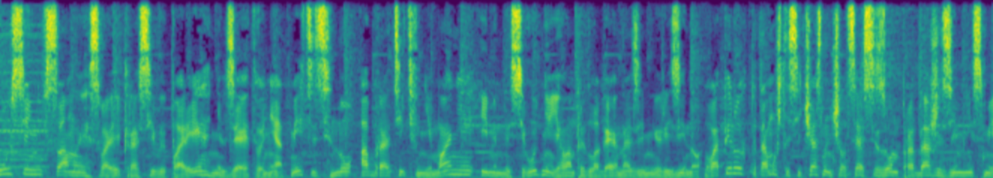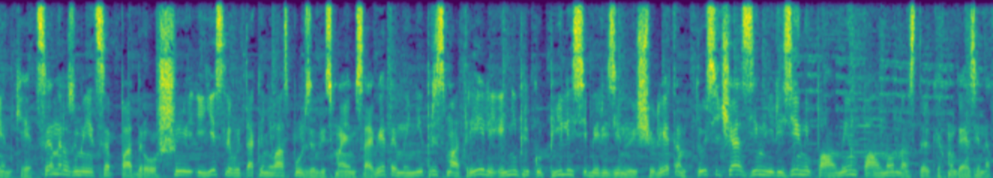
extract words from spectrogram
Осень в самой своей красивой паре, нельзя этого не отметить, но обратить внимание, именно сегодня я вам предлагаю на зимнюю резину. Во-первых, потому что сейчас начался сезон продажи зимней сменки. Цены, разумеется, подросшие, и если вы так и не воспользовались моим советом и не присмотрели и не прикупили себе резину еще летом, то сейчас зимней резины полным-полно на стойках магазинов.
